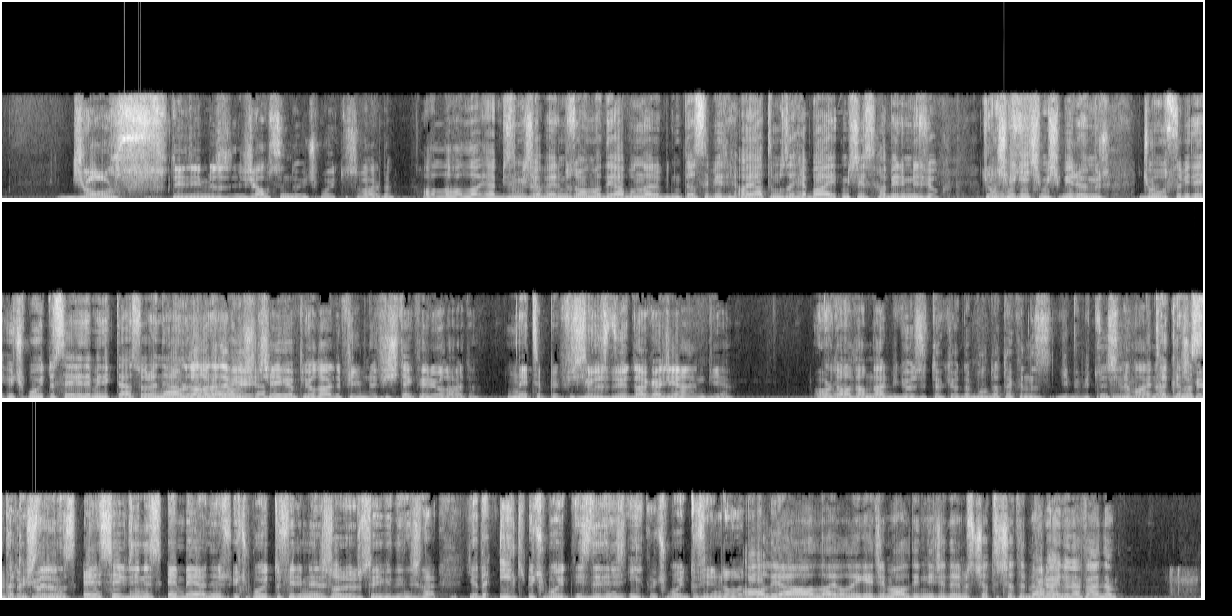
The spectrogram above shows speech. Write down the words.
Jaws dediğimiz Jaws'ın da 3 boyutlusu vardı. Allah Allah ya bizim hiç haberimiz olmadı ya. Bunları nasıl bir hayatımızı heba etmişiz haberimiz yok. Boşa geçmiş bir ömür. Jaws'u bile 3 boyutlu seyredemedikten sonra ne Orada anladım ben arada bir şey yapıyorlardı filmde. Fiştek veriyorlardı. Ne tip bir fişek? Gözlüğü takacaksın diye. Orada adamlar bir gözlük takıyordu. Burada takınız gibi bütün sinema aynı anda Takınız, takışlarınız, en sevdiğiniz, en beğendiğiniz 3 boyutlu filmleri soruyoruz sevgili dinleyiciler. Ya da ilk 3 boyut, izlediğiniz ilk 3 boyutlu filmde olabilir. Al ya al al Ege'cim al dinleyicilerimiz çatır çatır. Ben Günaydın bunu- efendim.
